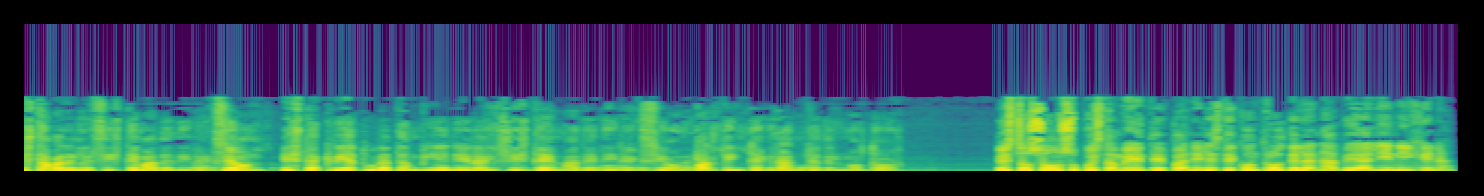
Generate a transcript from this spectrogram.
estaban en el sistema de dirección. Esta criatura también era el sistema de dirección, parte integrante del motor. Estos son supuestamente paneles de control de la nave alienígena.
